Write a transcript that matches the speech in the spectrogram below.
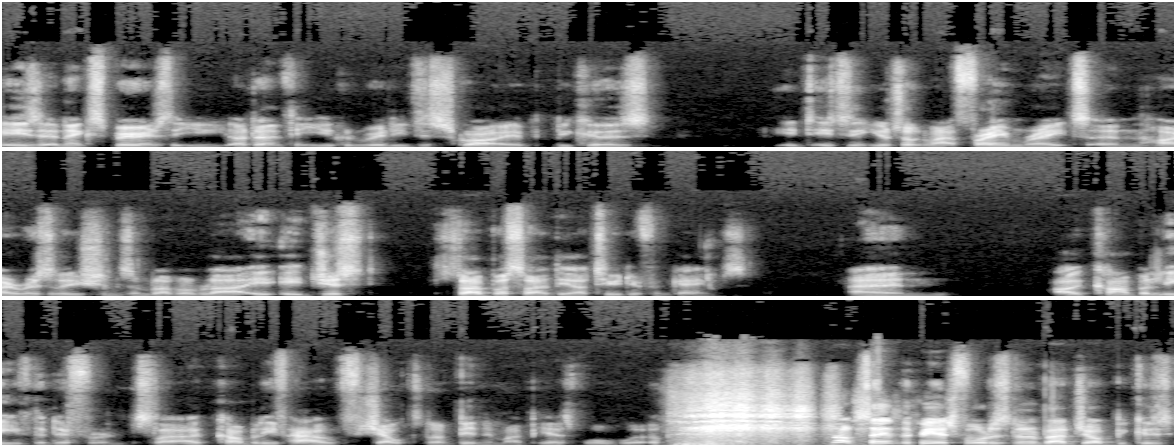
is an experience that you I don't think you can really describe because it, it's you're talking about frame rates and higher resolutions and blah blah blah. It, it just side by side they are two different games, and I can't believe the difference. Like I can't believe how sheltered I've been in my PS4 world. Not saying the PS4 has done a bad job because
